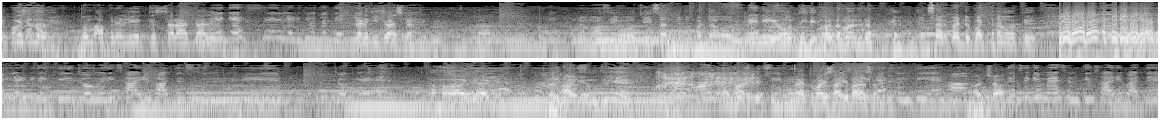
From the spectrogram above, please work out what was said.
किस हो। तुम अपने लिए किस तरह का लड़की मतलब लड़की चॉइस करती हाँ। नमाजी होती सर पे दुपट्टा होती। नहीं नहीं होती हो तो मतलब सर पर दुपट्टा होती। लड़की देखती जो मेरी सारी बातें सुने जो कि हाँ आगे आगे। आगे। सुनती हैं? हाँ, हमारे लिए सुनती हैं। तुम्हारी सारी बातें सुनती। हैं हाँ। अच्छा। जैसे कि मैं सुनती हूँ सारी बातें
